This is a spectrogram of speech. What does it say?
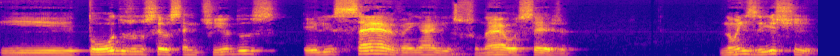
e todos os seus sentidos eles servem a isso, né? Ou seja, não existe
